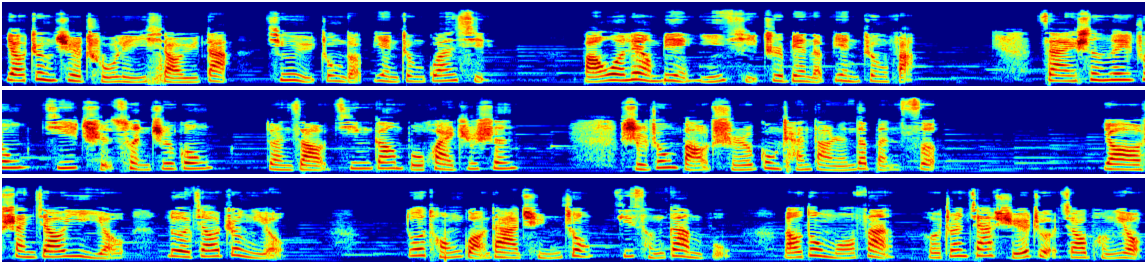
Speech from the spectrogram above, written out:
要正确处理小与大、轻与重的辩证关系，把握量变引起质变的辩证法，在慎微中积尺寸之功，锻造金刚不坏之身。始终保持共产党人的本色，要善交益友，乐交正友，多同广大群众、基层干部、劳动模范和专家学者交朋友，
